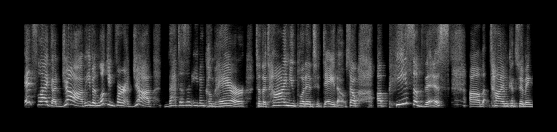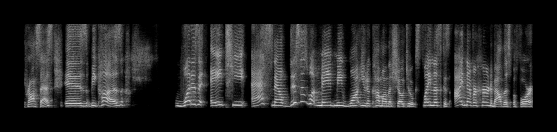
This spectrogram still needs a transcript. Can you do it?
It's like a job, even looking for a job. That doesn't even compare to the time you put in today, though. So, a piece of this um, time consuming process is because what is it? Ats now this is what made me want you to come on the show to explain this because i'd never heard about this before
